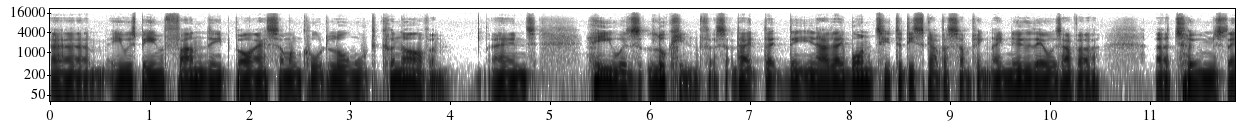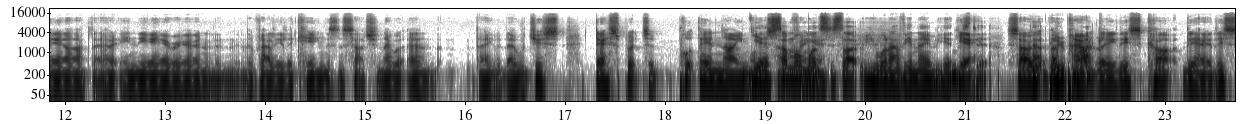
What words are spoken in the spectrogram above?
um, he was being funded by someone called Lord Carnarvon, and he was looking for that. That you know they wanted to discover something. They knew there was other uh, tombs there are in the area and the Valley of the Kings and such, and they were. And They they were just desperate to put their name. yeah, on someone wants. It's like you want to have your name against yeah. it. So That blue plaque. apparently, this car, yeah, this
